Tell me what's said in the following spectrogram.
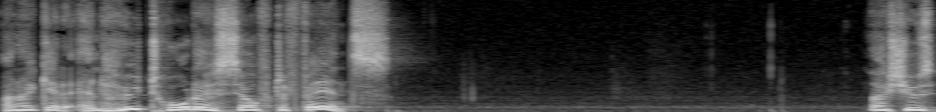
I don't get it. And who taught her self defense? Like she was,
